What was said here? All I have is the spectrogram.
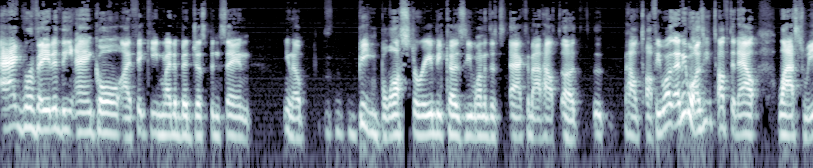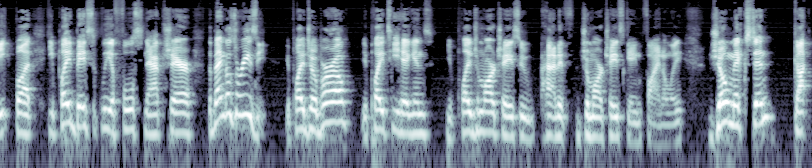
aggravated the ankle. I think he might have been just been saying, you know, being blustery because he wanted to act about how uh, how tough he was, and he was. He toughed it out last week, but he played basically a full snap share. The Bengals are easy. You play Joe Burrow, you play Tee Higgins, you play Ja'Marr Chase, who had a Ja'Marr Chase game finally. Joe Mixon got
